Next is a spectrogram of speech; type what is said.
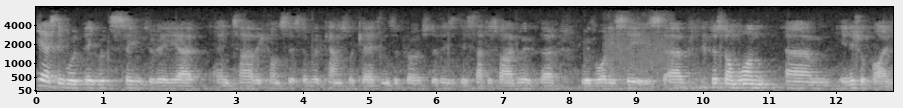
yes, it would. It would seem to be uh, entirely consistent with Councillor Caton's approach that he's dissatisfied with uh, with what he sees. Uh, just on one um, initial point,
